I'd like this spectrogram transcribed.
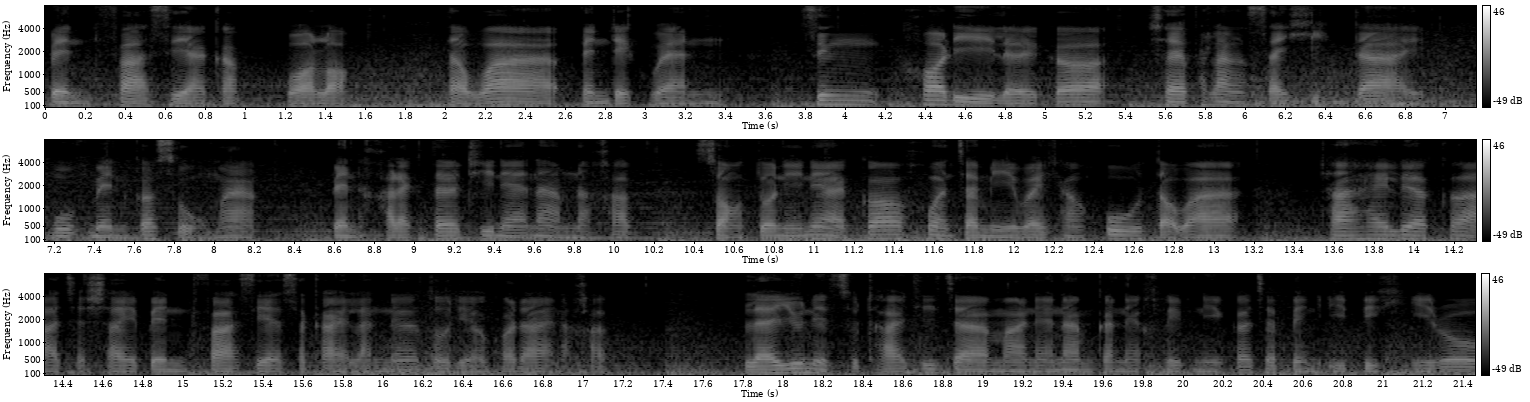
เป็นฟาเซียกับวอลล็อกแต่ว่าเป็นเด็กแว้น ซึ่งข้อดีเลยก็ใช้พลังไซคิกได้ Movement ก็สูงมาก เป็นคาแรคเตอร์ที่แนะนำนะครับ 2 ตัวนี้เนี่ยก็ควรจะมีไว้ทั้งคู่ แต่ว่าถ้าให้เลือกก็อาจจะใช้เป็นฟาเซียสกายลันเนอร์ตัวเดียวก็ได้นะครับ และยูนิตสุดท้ายที่จะมาแนะนำกันในคลิปนี้ก็จะเป็น Epic Hero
